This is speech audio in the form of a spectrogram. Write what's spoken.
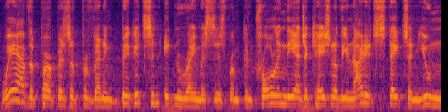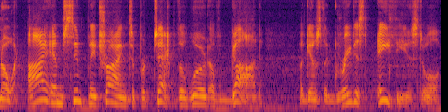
We have the purpose of preventing bigots and ignoramuses from controlling the education of the United States, and you know it. I am simply trying to protect the Word of God against the greatest atheist or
